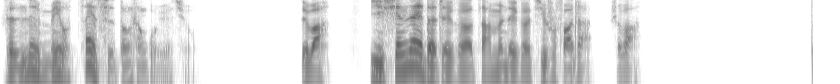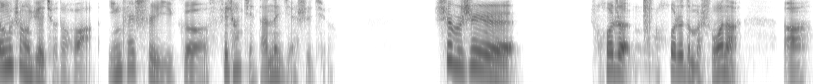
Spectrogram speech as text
人类没有再次登上过月球，对吧？以现在的这个咱们这个技术发展，是吧？登上月球的话，应该是一个非常简单的一件事情，是不是？或者或者怎么说呢？啊，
